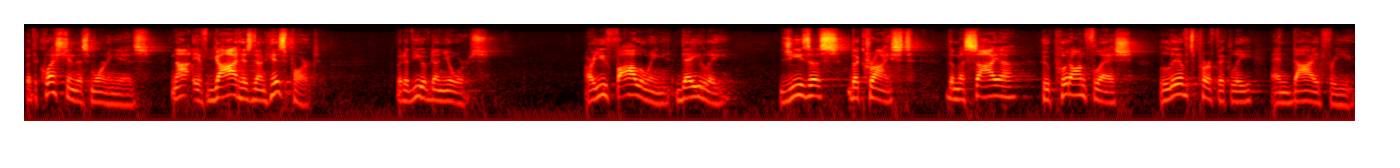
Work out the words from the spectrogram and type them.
But the question this morning is not if God has done his part, but if you have done yours. Are you following daily Jesus the Christ, the Messiah who put on flesh lived perfectly, and died for you.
